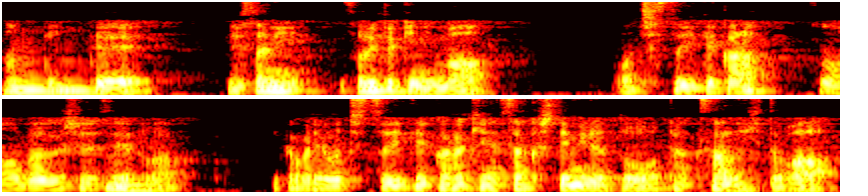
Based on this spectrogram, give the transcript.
なっていて、実際にそういう時にまあ、落ち着いてから、そのバグ修正とか、リカバリー落ち着いてから検索してみると、たくさんの人が、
